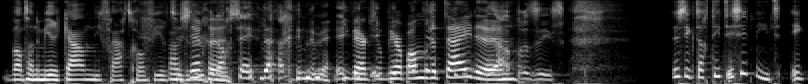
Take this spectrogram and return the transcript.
Want een Amerikaan die vraagt gewoon 24 uur per dag, 7 dagen in de week. Die werkt weer op andere tijden. Ja, precies. Dus ik dacht, dit is het niet. Ik,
